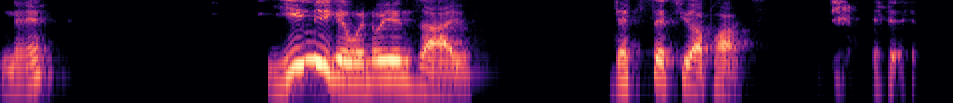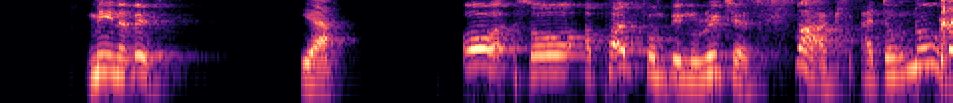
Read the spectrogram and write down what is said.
ne. Yini ke wena oyenzayo that sets you apart? And it. Yeah. Oh, so apart from being rich as fuck, I don't know.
